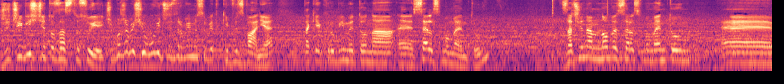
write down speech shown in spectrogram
rzeczywiście to zastosuje? I czy możemy się umówić, że zrobimy sobie takie wyzwanie, tak jak robimy to na e, Sales Momentum? Zaczynam nowe Sales Momentum e,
